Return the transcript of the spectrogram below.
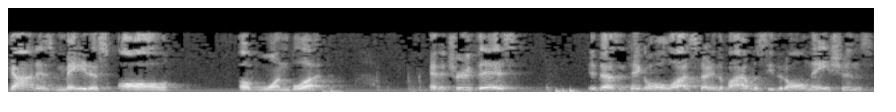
God has made us all of one blood. And the truth is, it doesn't take a whole lot of studying the Bible to see that all nations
